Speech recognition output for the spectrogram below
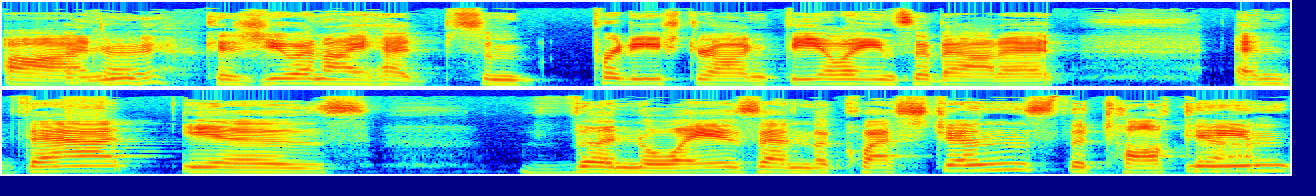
on Okay. because you and I had some pretty strong feelings about it, and that is the noise and the questions, the talking,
